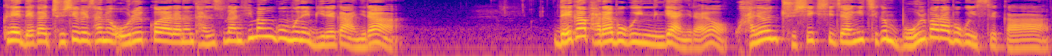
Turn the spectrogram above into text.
그래, 내가 주식을 사면 오를 거야 라는 단순한 희망 고문의 미래가 아니라 내가 바라보고 있는 게 아니라요. 과연 주식 시장이 지금 뭘 바라보고 있을까?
